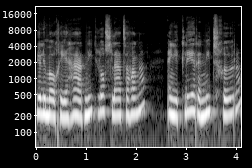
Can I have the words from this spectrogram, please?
Jullie mogen je haar niet los laten hangen en je kleren niet scheuren,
